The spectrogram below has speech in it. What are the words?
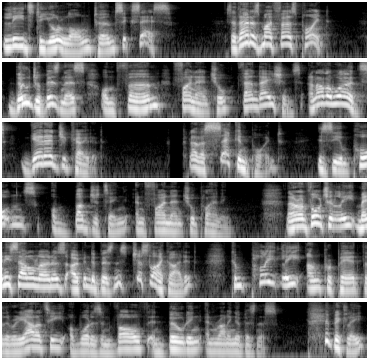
leads to your long term success. So, that is my first point. Build your business on firm financial foundations. In other words, get educated. Now, the second point is the importance of budgeting and financial planning. Now, unfortunately, many salon owners opened a business just like I did, completely unprepared for the reality of what is involved in building and running a business. Typically,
